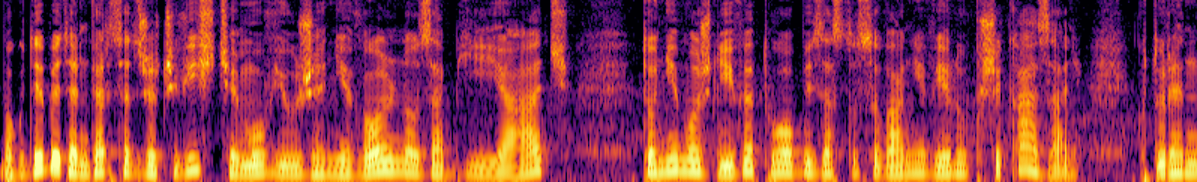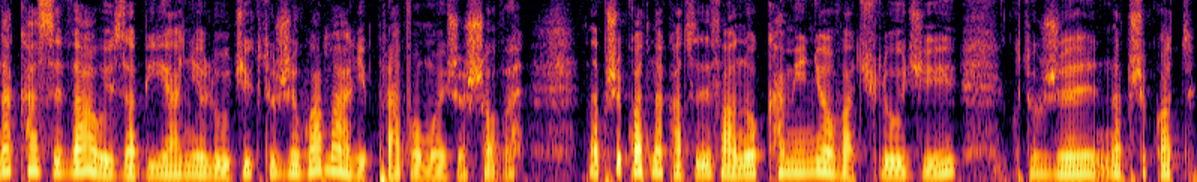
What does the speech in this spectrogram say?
Bo gdyby ten werset rzeczywiście mówił, że nie wolno zabijać, to niemożliwe byłoby zastosowanie wielu przykazań, które nakazywały zabijanie ludzi, którzy łamali prawo mojżeszowe. Na przykład nakazywano kamieniować ludzi, którzy na przykład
